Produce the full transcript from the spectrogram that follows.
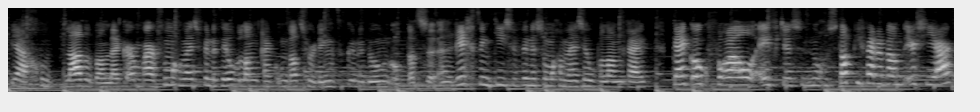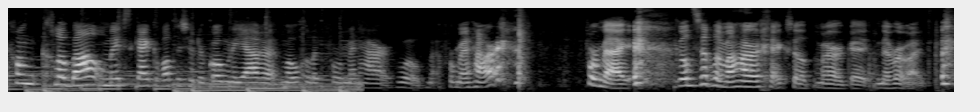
ja goed, laat het dan lekker. Maar sommige mensen vinden het heel belangrijk om dat soort dingen te kunnen doen. Of dat ze een richting kiezen, vinden sommige mensen heel belangrijk. Kijk ook vooral eventjes nog een stapje verder dan het eerste jaar. Gewoon globaal om even te kijken wat is er de komende jaren mogelijk voor mijn haar. Voor mijn haar. voor mij. Ik wilde zeggen dat mijn haar gek zat, maar oké, okay, never mind.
